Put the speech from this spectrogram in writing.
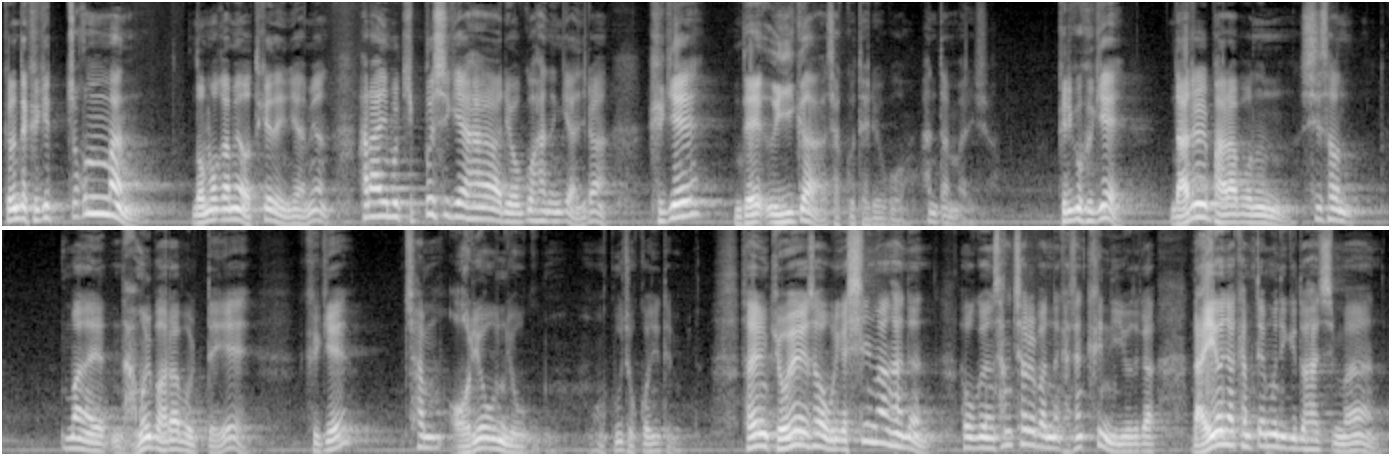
그런데 그게 조금만 넘어가면 어떻게 되냐면 하나님을 기쁘시게 하려고 하는 게 아니라 그게 내 의가 자꾸 되려고 한단 말이죠. 그리고 그게 나를 바라보는 시선뿐만 아니라 남을 바라볼 때에 그게 참 어려운 요구 조건이 됩니다. 사실 교회에서 우리가 실망하는 혹은 상처를 받는 가장 큰 이유가 나의 연약함 때문이기도 하지만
